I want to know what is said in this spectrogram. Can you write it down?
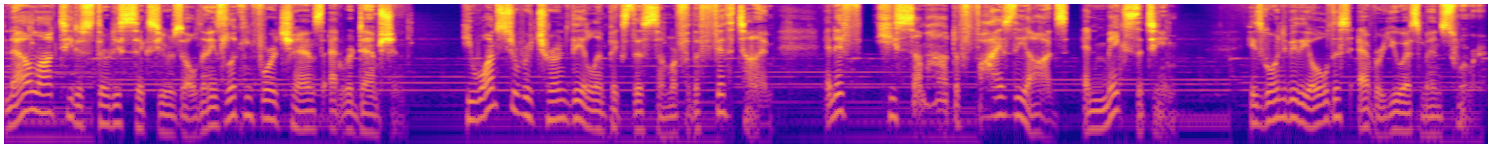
Now Lochte is 36 years old and he's looking for a chance at redemption. He wants to return to the Olympics this summer for the fifth time and if he somehow defies the odds and makes the team, he's going to be the oldest ever U.S. men's swimmer.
